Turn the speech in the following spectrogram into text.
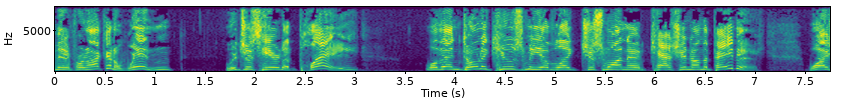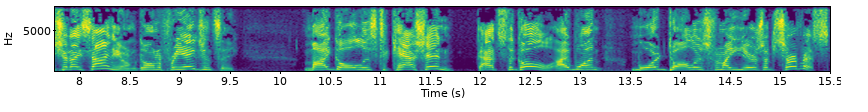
I mean, if we're not going to win, we're just here to play. Well, then don't accuse me of like just wanting to cash in on the payday. Why should I sign here? I'm going to free agency. My goal is to cash in. That's the goal. I want more dollars for my years of service.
